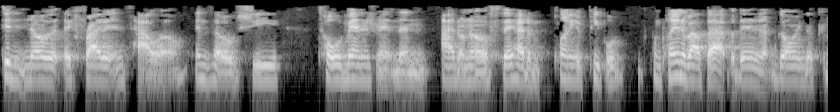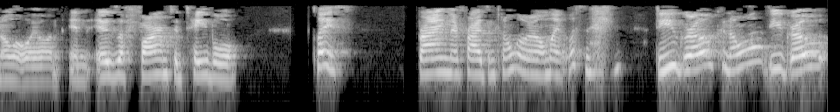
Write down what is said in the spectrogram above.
didn't know that they fried it in tallow. And so she told management and then I don't know if they had plenty of people complain about that, but they ended up going to canola oil and, and it was a farm to table place frying their fries in canola oil. I'm like, listen, do you grow canola? Do you grow,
